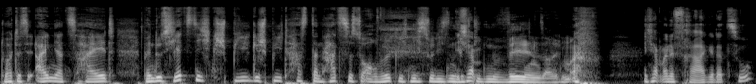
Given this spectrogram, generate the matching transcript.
Du hattest ein Jahr Zeit. Wenn du es jetzt nicht gespielt gespielt hast dann hattest du auch wirklich nicht so diesen ich richtigen hab, Willen sag ich mal. Ich habe eine Frage dazu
